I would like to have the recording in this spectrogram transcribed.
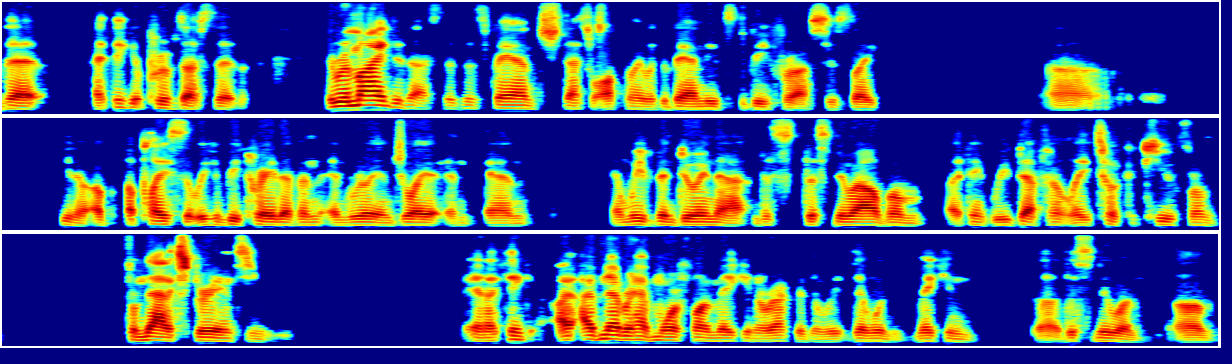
that I think it proved us that it reminded us that this band that's ultimately what the band needs to be for us is like uh you know a, a place that we can be creative and, and really enjoy it. And and and we've been doing that. This this new album I think we definitely took a cue from from that experience and and I think I, have never had more fun making a record than we than when making uh, this new one. Um,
